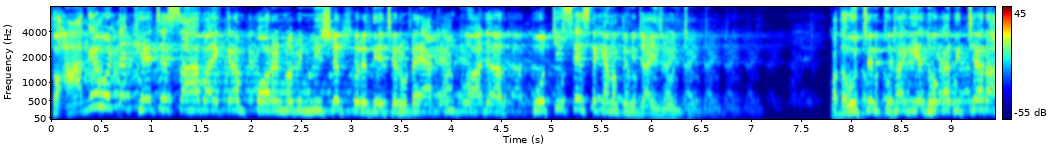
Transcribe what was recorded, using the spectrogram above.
তো আগে ওটা খেয়েছে সাহাবা একরাম পরে নবী নিষেধ করে দিয়েছেন, ওটা এখন দু হাজার পঁচিশে এসে কেন তুমি জাইজ বলছো? কথা বুঝছেন? কোথায় গিয়ে ধোকা দিচ্ছে এরা?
